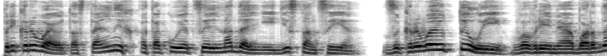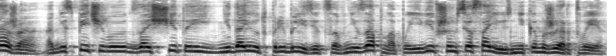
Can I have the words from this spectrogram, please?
прикрывают остальных, атакуя цель на дальние дистанции. Закрывают тылы во время абордажа, обеспечивают защитой, не дают приблизиться внезапно появившимся союзникам жертвы.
